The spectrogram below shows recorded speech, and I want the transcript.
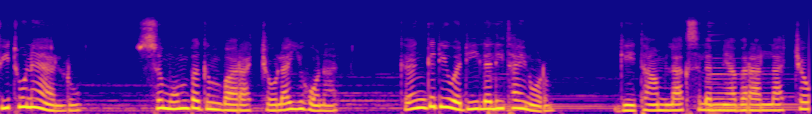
ፊቱን ያያሉ፣ ስሙም በግንባራቸው ላይ ይሆናል። ከእንግዲህ ወዲህ ሌሊት አይኖርም። ጌታ አምላክ ስለሚያበራላቸው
